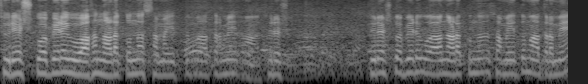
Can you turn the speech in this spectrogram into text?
സുരേഷ് ഗോപിയുടെ വിവാഹം നടക്കുന്ന സമയത്ത് മാത്രമേ സുരേഷ് സുരേഷ് ഗോപിയുടെ വിവാഹം നടക്കുന്ന സമയത്ത് മാത്രമേ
